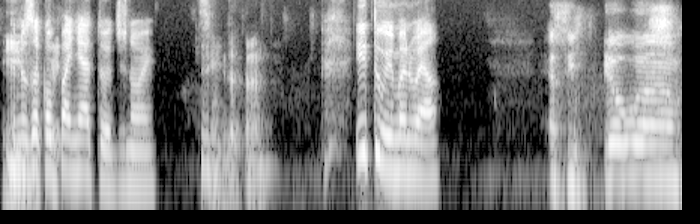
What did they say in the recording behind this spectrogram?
E que nos acompanha a todos, não é? Sim, exatamente. e tu, Emanuel? É assim, eu uh,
